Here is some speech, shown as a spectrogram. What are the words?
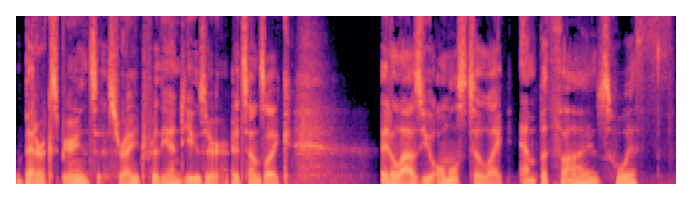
better experiences, right? For the end user. It sounds like it allows you almost to like empathize with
